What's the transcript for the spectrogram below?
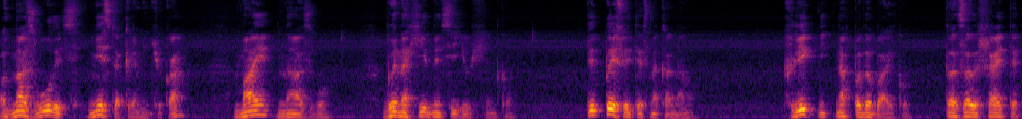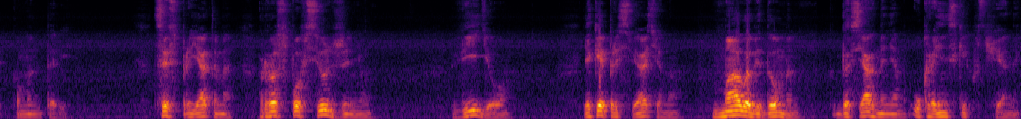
Одна з вулиць міста Кременчука має назву Винахідниці Ющенко. Підписуйтесь на канал, клікніть на вподобайку та залишайте коментарі. Це сприятиме розповсюдженню відео, яке присвячено маловідомим досягненням українських вчених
